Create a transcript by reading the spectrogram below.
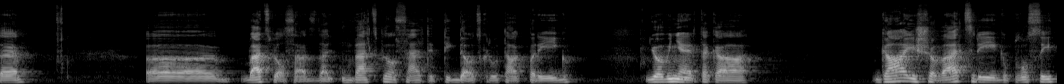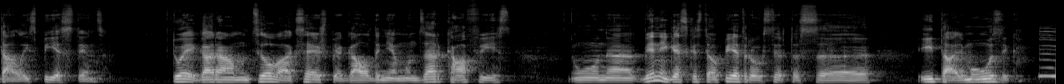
te uh, vecpilsētas daļu. Un vecpilsēta ir tik daudz krūtāka par Rīgu. Jo viņai ir tā kā gājuša vecrīga plus Itālijas piestiens. Tu ej garām, un cilvēks sēž pie galdiņiem un dzer kafijas. Un uh, vienīgais, kas tev pietrūkst, ir tas uh, itāļu mūzika. Vai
